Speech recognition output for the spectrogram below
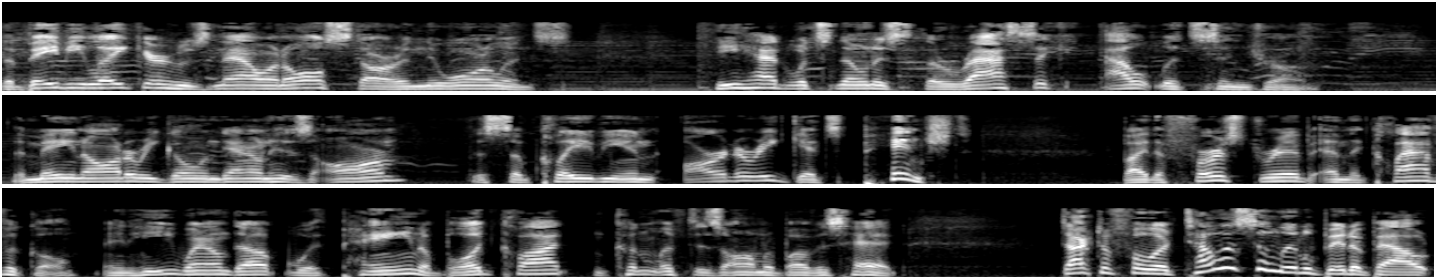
the baby Laker who's now an all-star in New Orleans. He had what's known as thoracic outlet syndrome. The main artery going down his arm, the subclavian artery, gets pinched by the first rib and the clavicle, and he wound up with pain, a blood clot, and couldn't lift his arm above his head. Dr. Fuller, tell us a little bit about,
